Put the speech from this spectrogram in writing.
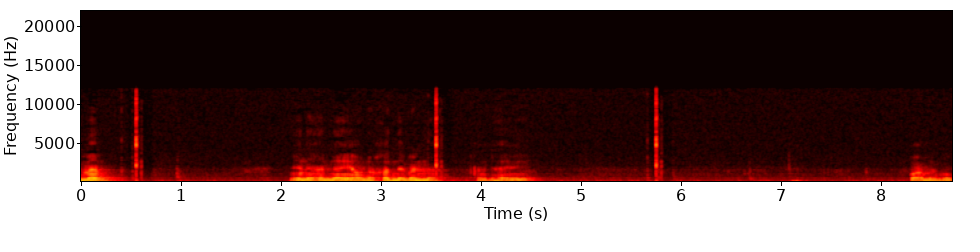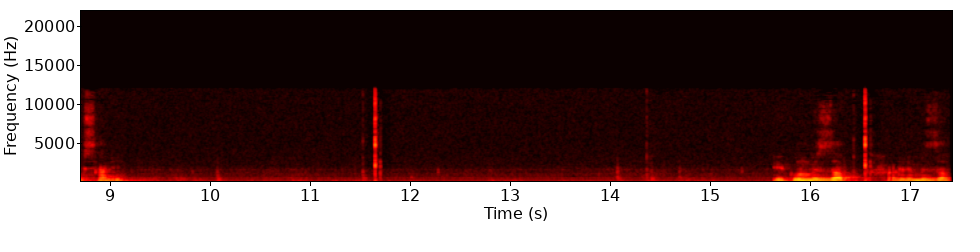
تمام؟ هنا هنلاقي آه لو خدنا بالنا هنلاقي واعمل box عليه. يكون بالظبط. حوالين بالظبط.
